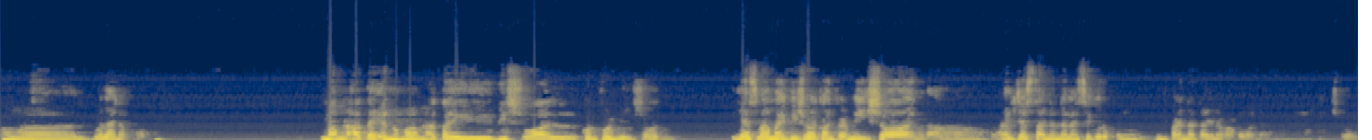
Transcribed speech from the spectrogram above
Ah, wala na po. ma'am, naatay ano, ma'am? Naatay visual confirmation. Yes, ma'am, may visual confirmation. Ah, I'll just, ano na lang siguro kung hindi pa na tayo nakakuha ng ng picture.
